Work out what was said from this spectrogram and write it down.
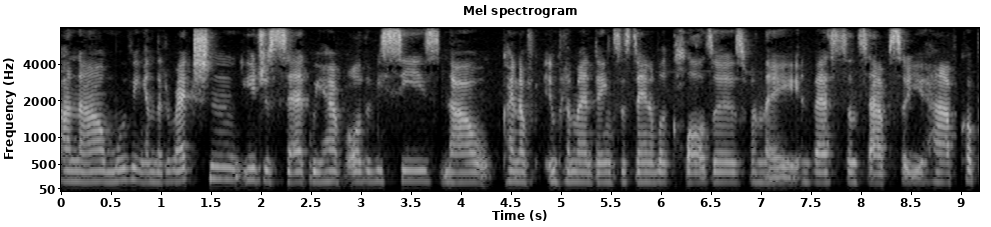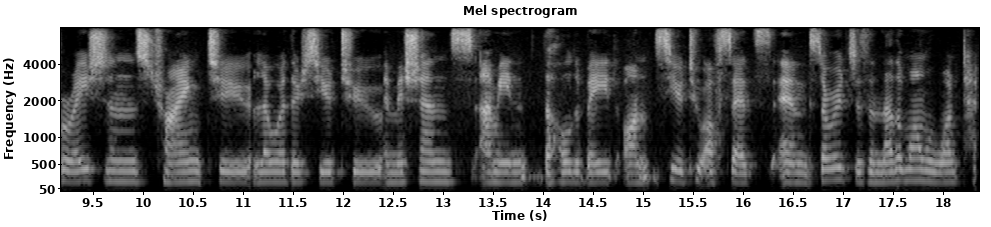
are now moving in the direction you just said. We have all the VCs now kind of implementing sustainable clauses when they invest and stuff. So you have corporations trying to lower their CO2 emissions. I mean, the whole debate on CO2 offsets and storage is another one we touch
